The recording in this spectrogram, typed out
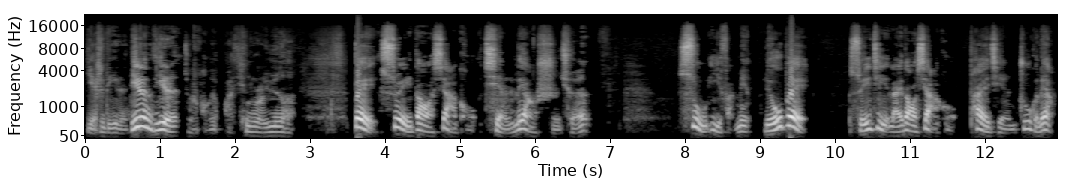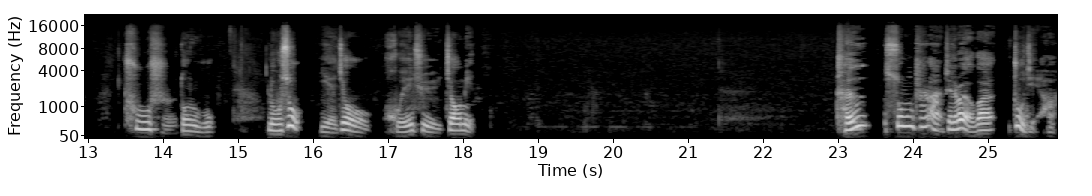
也是敌人，敌人的敌人就是朋友啊，听着有点晕哈、被遂到夏口，遣亮使权，肃亦反命。刘备随即来到夏口，派遣诸葛亮出使东吴，鲁肃也就回去交命。陈松之案这里边有个注解哈，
